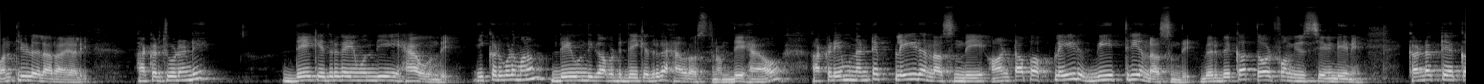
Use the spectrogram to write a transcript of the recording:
వన్ త్రీలో ఎలా రాయాలి? అక్కడ చూడండి. దేకి ఎదురుగా ఏముంది? హ్యావ్ ఉంది. ఇక్కడ కూడా మనం దే ఉంది కాబట్టి దేకి ఎదురుగా హ్యావ్ రాస్తున్నాం. దే హ్యావ్ అక్కడ ఏముందంటే ప్లేడ్ అని రాస్తుంది. On top of played V three అని రాస్తుంది. వెర్బెక్క థర్డ్ ఫామ్ యూజ్ చేయండి అని. కండక్ట్ యొక్క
